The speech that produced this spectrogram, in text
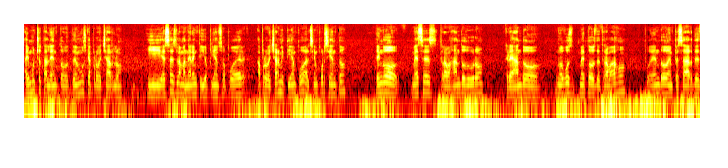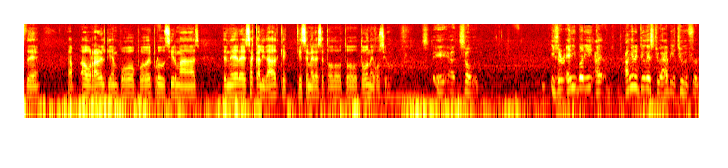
Hay mucho talento, tenemos que aprovecharlo. Y esa es la manera en que yo pienso poder aprovechar mi tiempo al 100%. Tengo meses trabajando duro, creando nuevos métodos de trabajo, pudiendo empezar desde ahorrar el tiempo, poder producir más, tener esa calidad que, se merece todo, todo, negocio. Uh, so, is there anybody? I, I'm going to do this to Abby too. For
